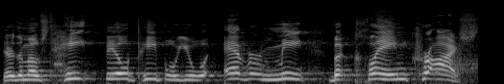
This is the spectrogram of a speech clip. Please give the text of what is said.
They're the most hate filled people you will ever meet, but claim Christ.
